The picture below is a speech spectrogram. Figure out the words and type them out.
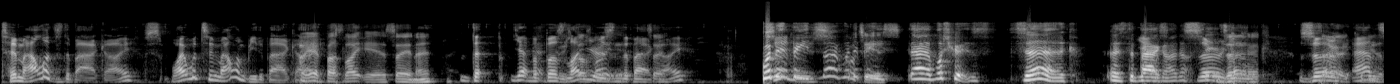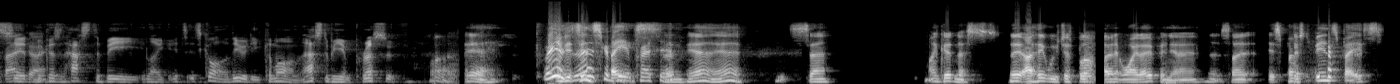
Tim Allen's the bad guy. Why would Tim Allen be the bad guy? Oh yeah, Buzz Lightyear. So you know. That- yeah, but Yeah, Buzz who's Buzz Lightyear isn't the bad so- guy. Would it Sid be is. no? Would it be is. uh, what's your Zurg as the bad Yes, guy? Not Zerg. Zerg. Zerg Zerg could be and the Sid guy. because it has to be like it's it's Call of Duty. Come on, it has to be impressive. Well, yeah. Well, yeah, if it's in Zerg could be space, impressive. then yeah, yeah. It's uh, my goodness. I think we've just blown it wide open. You know, it's like it's supposed to be in space.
